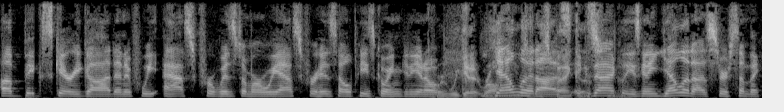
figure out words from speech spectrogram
a big, scary God, and if we ask for wisdom or we ask for His help, He's going to, you know, or we get it wrong, yell at us. us. Exactly. You know? He's going to yell at us or something.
